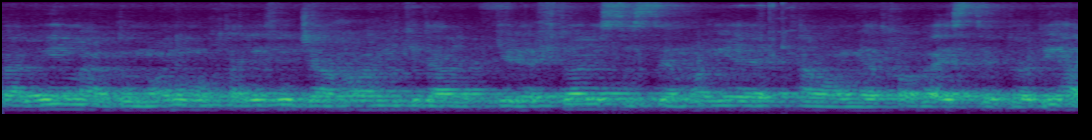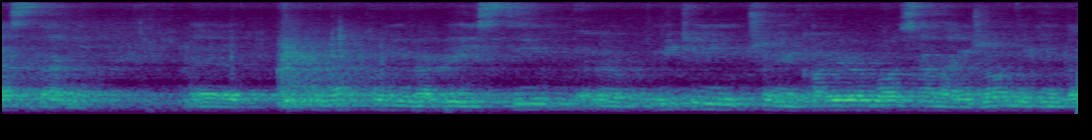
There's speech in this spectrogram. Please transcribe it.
برای مردمان مختلف جهانی که در گرفتار سیستم های تمامیت و استبدادی هستند کمک کنیم و بیستیم می‌تونیم چون این کاری رو باز هم انجام بدیم و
